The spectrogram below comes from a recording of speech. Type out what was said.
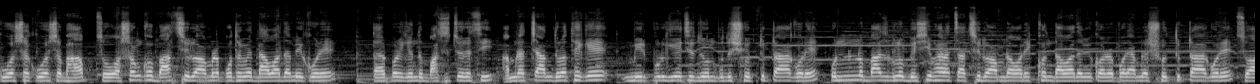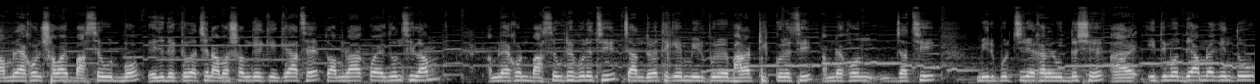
কুয়াশা কুয়াশা ভাব। তো অসংখ্য বাস ছিল, আমরা প্রথমে দামাদামি করে তারপরে কিন্তু বাসে চড়েছি। আমরা চান্দুরা থেকে মিরপুর গিয়েছি জনপ্রতি সত্তর টাকা করে। অন্যান্য বাসগুলো বেশি ভাড়া চাচ্ছিল, আমরা অনেকক্ষণ দামাদামি করার পরে আমরা সত্তর টাকা করে। তো আমরা এখন সবাই বাসে উঠবো। এই যে দেখতে পাচ্ছেন আমার সঙ্গে কে কে আছে? তো আমরা কয়েকজন ছিলাম। আমরা এখন বাসে উঠে পড়েছি চান্দুরা থেকে মিরপুরের ভাড়া ঠিক করেছি। আমরা এখন যাচ্ছি মিরপুর চিড়িয়াখানার উদ্দেশ্যে। আর ইতিমধ্যে আমরা কিন্তু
